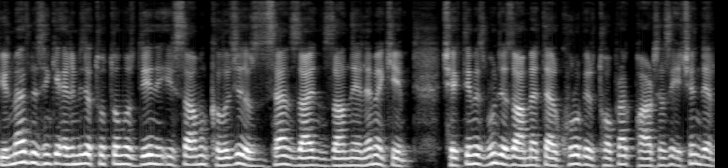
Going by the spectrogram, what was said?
Bilmez misin ki elimizde tuttuğumuz dini İslam'ın kılıcıdır. Sen zanneyleme ki çektiğimiz bunca zahmetler kuru bir toprak parçası içindir.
